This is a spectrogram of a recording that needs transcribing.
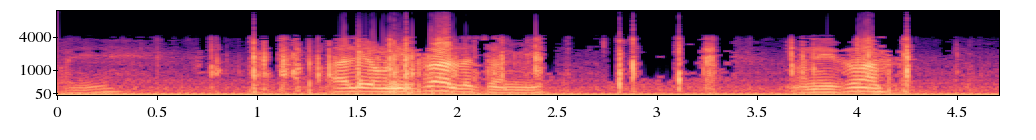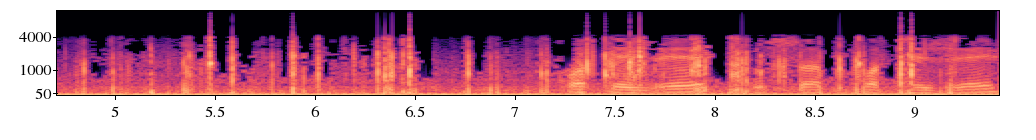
voyez. Allez, on y va les amis. On y va. Protéger, qu'on soit protégé.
